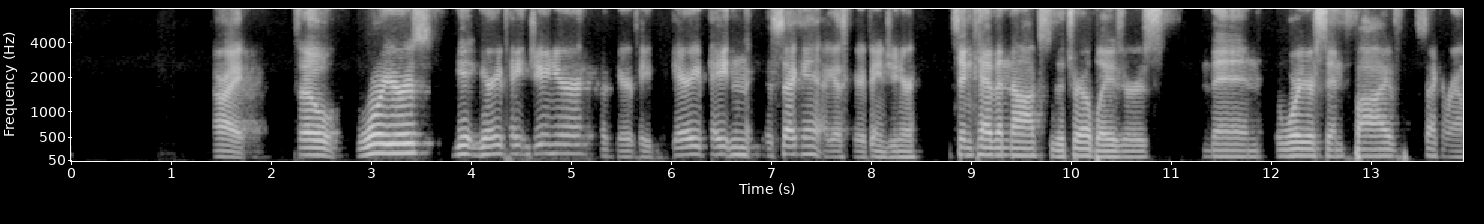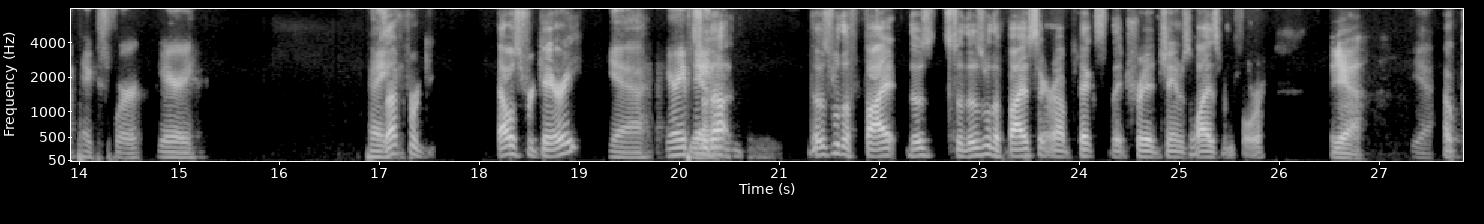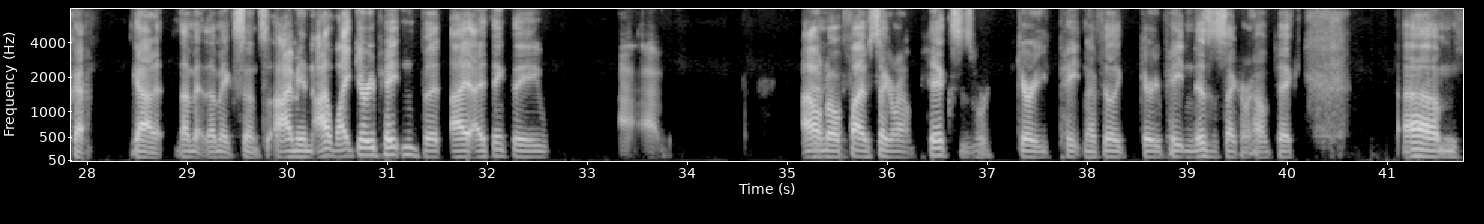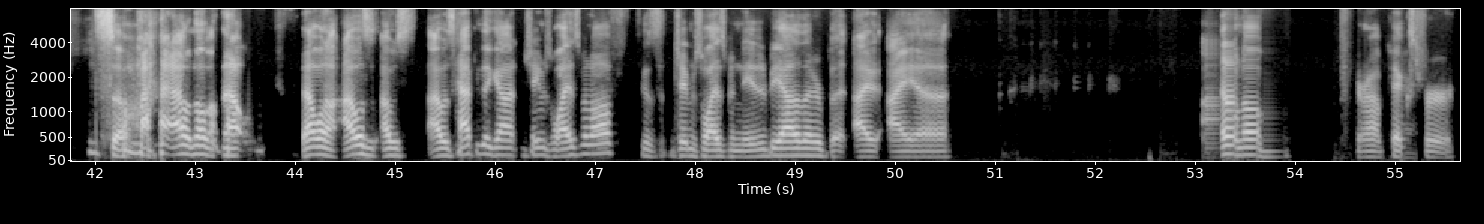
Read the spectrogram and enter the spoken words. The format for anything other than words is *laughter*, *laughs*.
All right. So Warriors get Gary Payton Jr. or Gary Payton, Gary Payton the second. I guess Gary Payton Jr. Send Kevin Knox to the Trailblazers. Then the Warriors send five second round picks for Gary. Was Payton. that for that was for Gary? yeah, Gary So Payton. that those were the five those so those were the five second round picks they traded James Wiseman for. Yeah. Yeah. Okay. Got it. That ma- that makes sense. I mean, I like Gary Payton, but I I think they I I, I don't know if five second round picks is where Gary Payton. I feel like Gary Payton is a second round pick. Um so *laughs* I don't know about that one. That one I was I was I was happy they got James Wiseman off because James Wiseman needed to be out of there, but I I uh I don't know if round picks for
